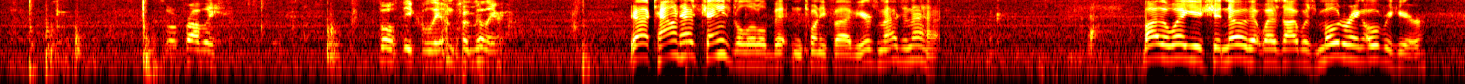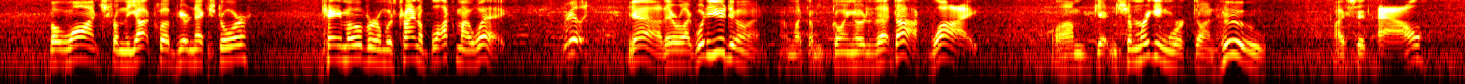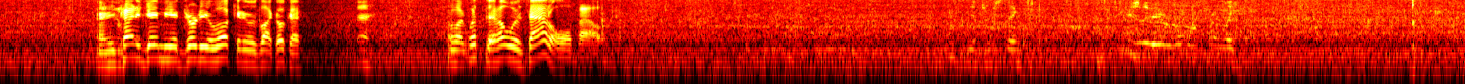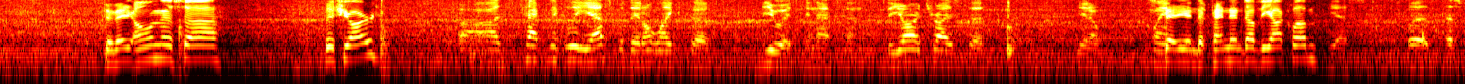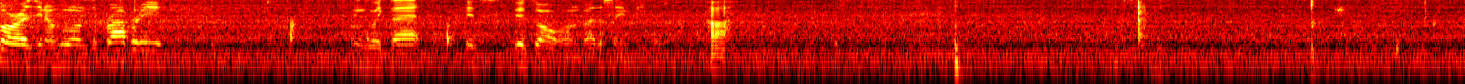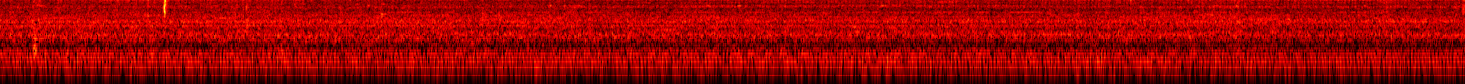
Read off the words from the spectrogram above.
we're probably both equally unfamiliar. Yeah, town has changed a little bit in 25 years. Imagine that. By the way, you should know that as I was motoring over here, the launch from the yacht club here next door came over and was trying to block my way. Really? Yeah, they were like, what are you doing? I'm like, I'm going over to that dock. Why? Well, I'm getting some rigging work done. Who? I said, Al. And he kind of gave me a dirty look and he was like, okay. I'm like, what the hell was that all about? That's interesting. Usually they're a little more friendly. Do they own this uh, this yard? Uh, technically, yes, but they don't like to view it in that sense. The yard tries to, you know, Stay independent of the yacht club? Yes, but as far as you know, who owns the property, things like that, it's it's all owned by the same people. Huh.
